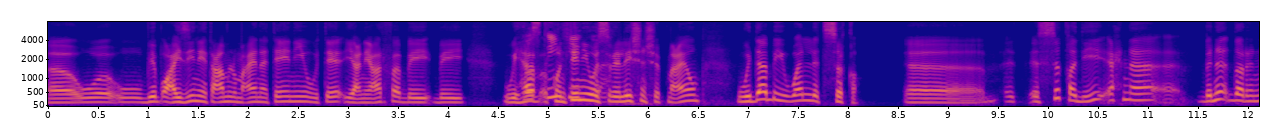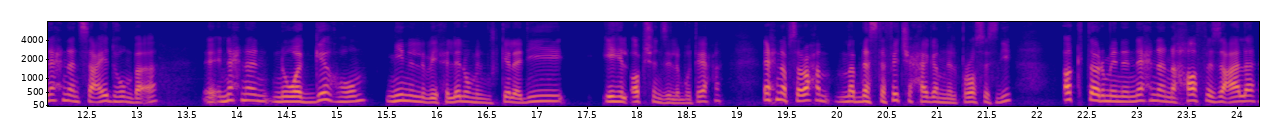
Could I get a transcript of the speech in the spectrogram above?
آه، وبيبقوا عايزين يتعاملوا معانا تاني وت... يعني عارفة بي بي we have a واثقين فيكوا continuous relationship معاهم وده بيولد ثقة. آه، الثقة دي إحنا بنقدر إن إحنا نساعدهم بقى إن إحنا نوجههم مين اللي بيحل لهم المشكلة دي إيه ال options اللي متاحة. إحنا بصراحة ما بنستفدش حاجة من ال process دي أكتر من إن إحنا نحافظ على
